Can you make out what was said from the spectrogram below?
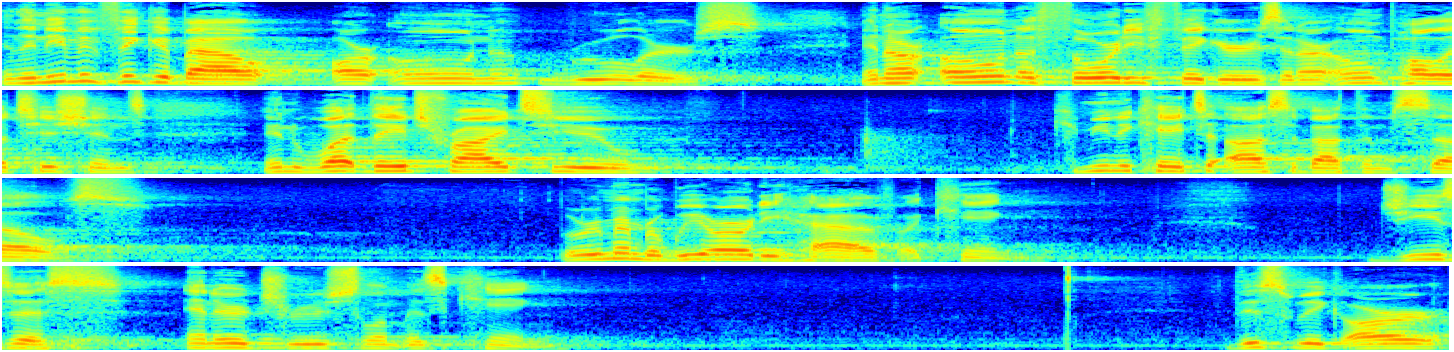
And then even think about our own rulers and our own authority figures and our own politicians and what they try to communicate to us about themselves. But remember, we already have a king. Jesus entered Jerusalem as king. This week, our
